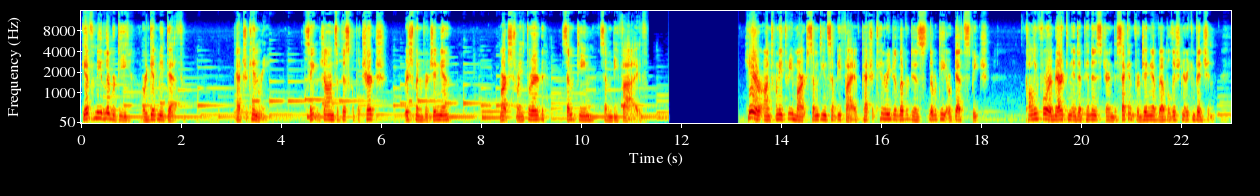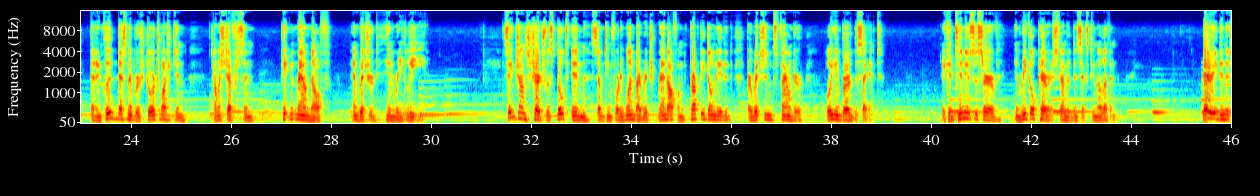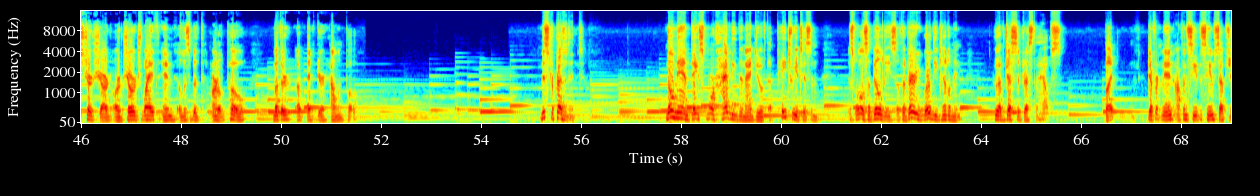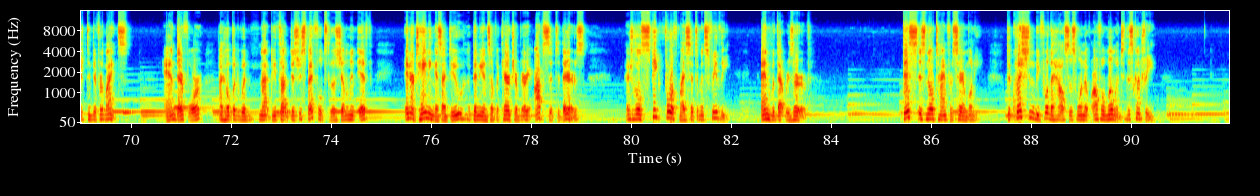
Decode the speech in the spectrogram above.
Give me liberty or give me death. Patrick Henry, St. John's Episcopal Church, Richmond, Virginia, March 23, 1775. Here, on 23 March 1775, Patrick Henry delivered his Liberty or Death speech, calling for American independence during the Second Virginia Revolutionary Convention that included as members George Washington, Thomas Jefferson, Peyton Randolph, and Richard Henry Lee. St. John's Church was built in 1741 by Richard Randolph on property donated by Richmond's founder, William Byrd II. It continues to serve Henrico Parish, founded in 1611. Buried in its churchyard are George Wythe and Elizabeth Arnold Poe, mother of Edgar Allan Poe. Mr. President, no man thinks more highly than I do of the patriotism as well as abilities of the very worthy gentlemen who have just addressed the House. But different men often see the same subject in different lights, and therefore I hope it would not be thought disrespectful to those gentlemen if, entertaining as I do opinions of a character very opposite to theirs, I shall speak forth my sentiments freely, and without reserve. This is no time for ceremony. The question before the House is one of awful moment to this country.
